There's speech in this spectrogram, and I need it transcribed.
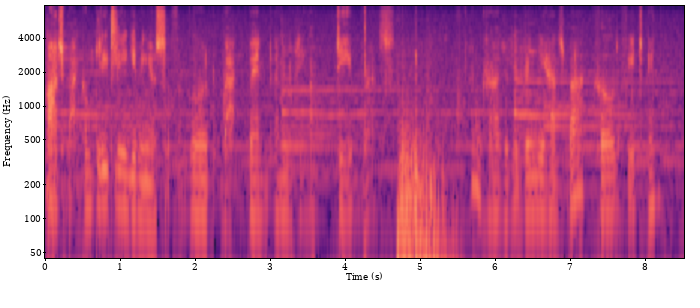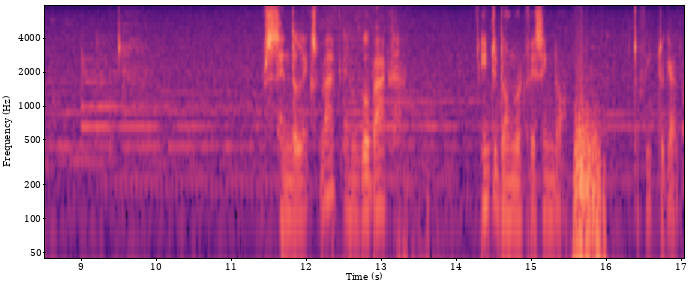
arch back completely giving yourself a good back bend and looking up deep breaths. And gradually bring the hands back curl the feet in. Send the legs back and go back into downward facing dog. The feet together.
